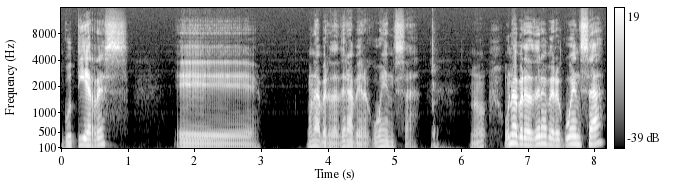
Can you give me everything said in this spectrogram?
Gutiérrez, eh, una verdadera vergüenza, ¿no? Una verdadera vergüenza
